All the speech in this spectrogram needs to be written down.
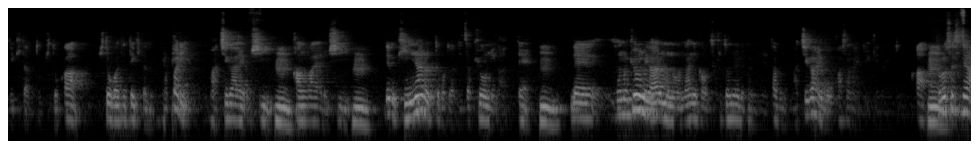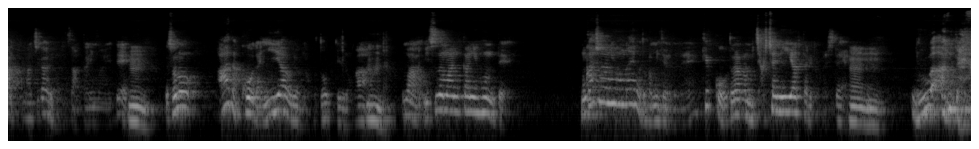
出てきた時とか人が出てきた時にやっぱり間違えるし、うん。考えるしうん。でも気になるってことは実は興味があってうん。でその興味があるものが何かを突き止めるためには多分間違いを犯さないといけないというか、うん。プロセスでは間違えるのは実は当たり前で,、そのああだこうだ言い合うようなことっていうのが、うん。まあいつの間にか日本って昔の日本の映画とか見てるとね結構大人がむちゃくちゃに言い合ったりとかしてう、んうわーみたいな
